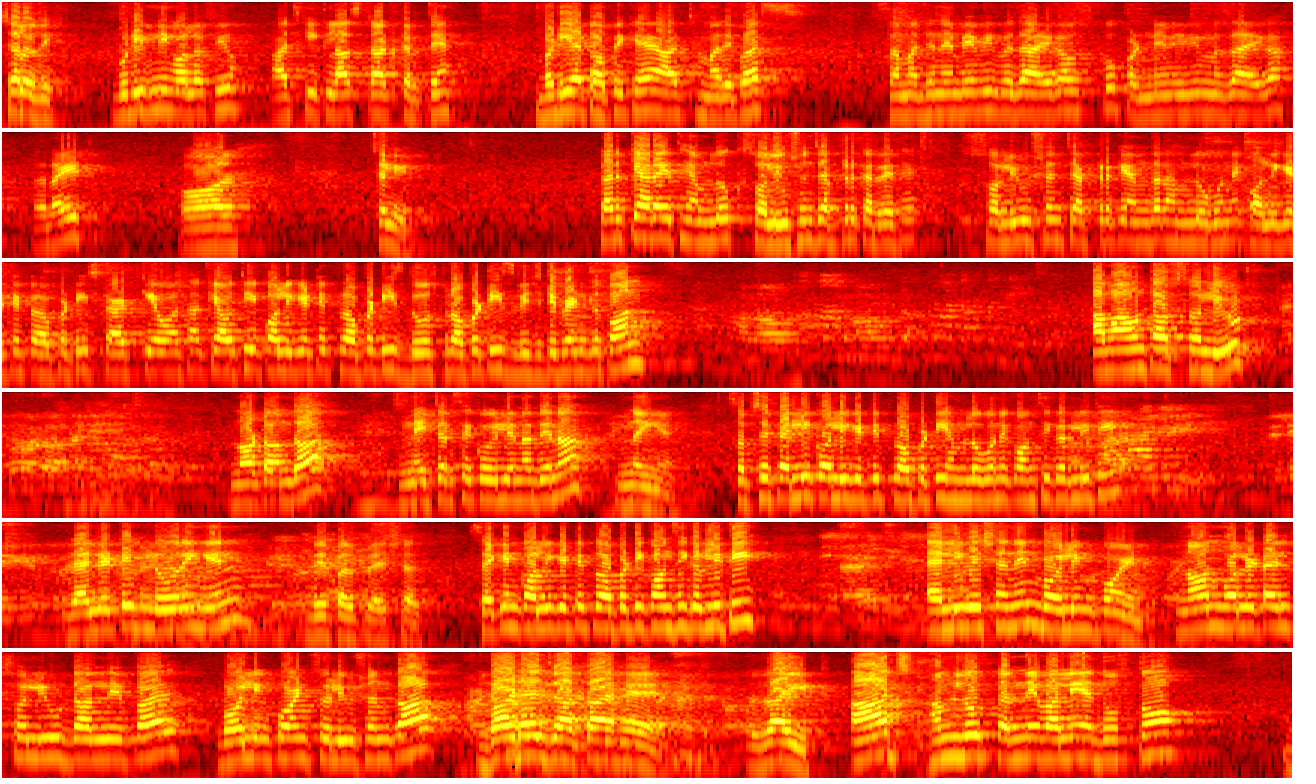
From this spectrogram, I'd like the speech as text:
चलो जी good evening all of you आज की क्लास स्टार्ट करते हैं। बढ़िया टॉपिक है आज हमारे पास। समझने में भी मज़ा आएगा उसको पढ़ने में भी मज़ा आएगा। राइट और चलिए। कर क्या रहे थे हम लोग? सॉल्यूशन चैप्टर कर रहे थे। सॉल्यूशन चैप्टर के अंदर हम लोगों ने कॉलिगेटिव प्रॉपर्टी स्टार्ट किया हुआ था। क्या होती है colligative properties those properties which depends upon amount of solute not on the nature से कोई लेना देना नहीं है। सबसे पहली कॉलिगेटिव प्रॉपर्टी हम लोगों ने कौन सी कर ली थी? Relative lowering in vapour pressure second colligative property कौन सी कर ली थी? Elevation in boiling point non volatile solute डालने पर बॉइलिंग पॉइंट सोल्यूशन का बढ़ जाता है। Right right. आज हम लोग करने वाले हैं दोस्तों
